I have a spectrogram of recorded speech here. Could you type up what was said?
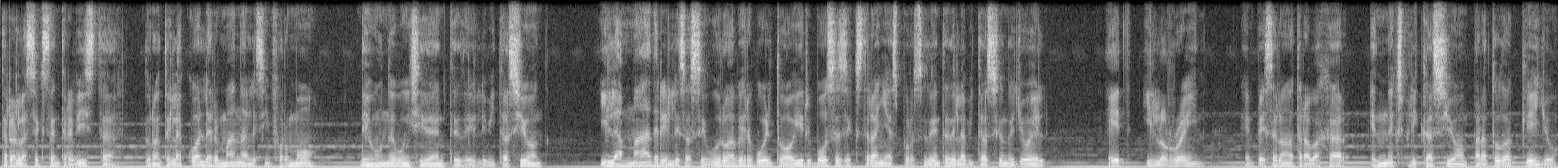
Tras la sexta entrevista, durante la cual la hermana les informó de un nuevo incidente de levitación y la madre les aseguró haber vuelto a oír voces extrañas procedentes de la habitación de Joel, Ed y Lorraine empezaron a trabajar en una explicación para todo aquello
